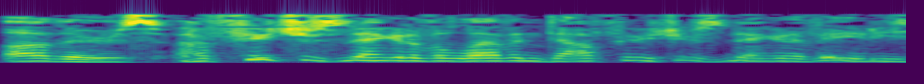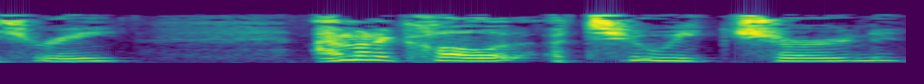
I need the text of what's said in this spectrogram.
others. Uh, futures negative 11, Dow futures negative 83. I'm going to call it a two week churn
